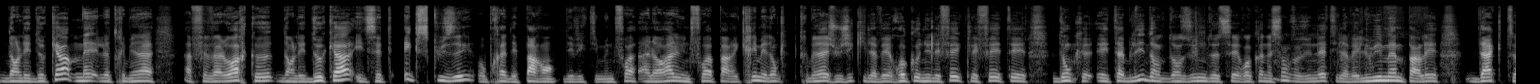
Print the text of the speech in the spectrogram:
dans les deux cas, mais le tribunal a fait valoir que dans les deux cas, il s'est excusé auprès des parents des victimes, une fois à l'oral, une fois par écrit. Mais donc, le tribunal a jugé qu'il avait reconnu les faits et que les faits étaient donc établis. Dans, dans une de ses reconnaissances, dans une lettre, il avait lui-même parlé d'actes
